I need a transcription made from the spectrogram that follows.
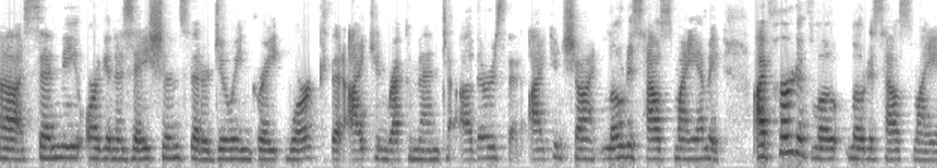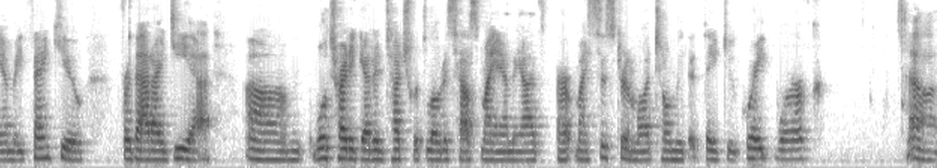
Uh, send me organizations that are doing great work that I can recommend to others that I can shine. Lotus House Miami. I've heard of Lo- Lotus House Miami. Thank you for that idea um, we'll try to get in touch with Lotus House Miami. I've my sister-in-law told me that they do great work uh,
